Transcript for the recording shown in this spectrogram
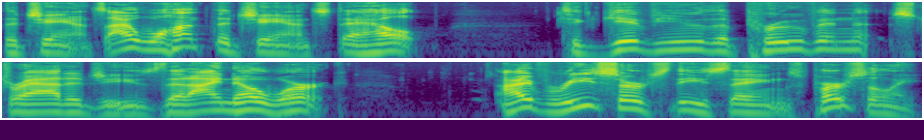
the chance. I want the chance to help to give you the proven strategies that I know work. I've researched these things personally,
